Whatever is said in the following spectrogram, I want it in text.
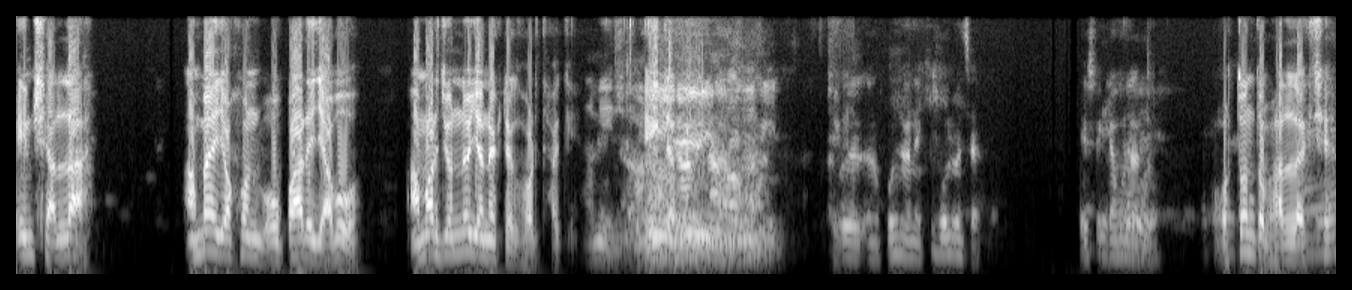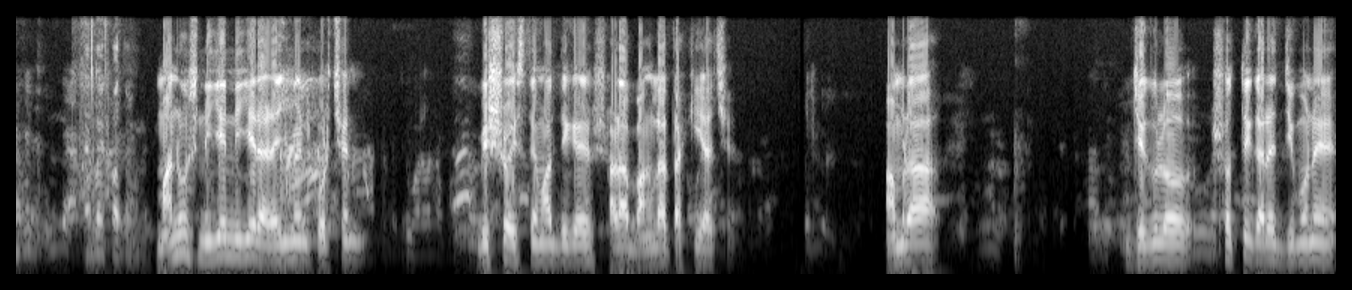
ইনশাল্লাহ আমি যখন ওপারে যাব আমার জন্য যেন একটা ঘর থাকে। এইটা। কি বলবেন স্যার? এসে কেমন লাগল? অত্যন্ত ভালো লাগছে। মানুষ নিজের নিজের অ্যারেঞ্জমেন্ট করছেন। বিশ্ব ইস্তেমার দিকে সারা বাংলা তাকিয়ে আছে। আমরা যেগুলো সত্যিকারের জীবনে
